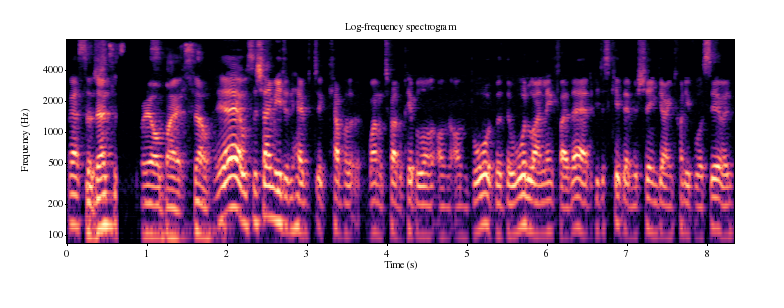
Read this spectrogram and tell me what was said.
That's so a that's a story all by itself. Yeah, it was a shame he didn't have to cover one or two other people on, on, on board, but the waterline length like that, if you just keep that machine going 24 7,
